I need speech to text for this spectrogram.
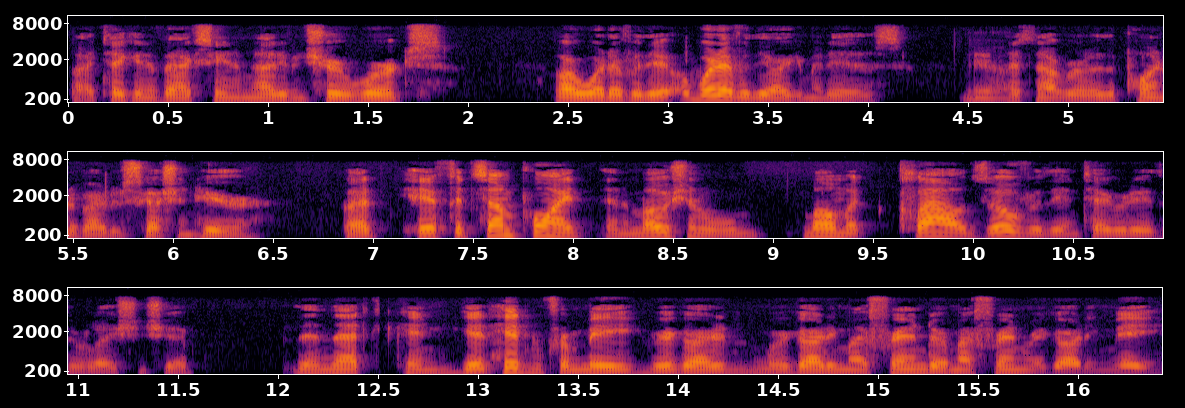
by taking a vaccine I'm not even sure works, or whatever the, whatever the argument is. yeah. That's not really the point of our discussion here. But if at some point an emotional moment clouds over the integrity of the relationship, then that can get hidden from me regarding regarding my friend or my friend regarding me.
